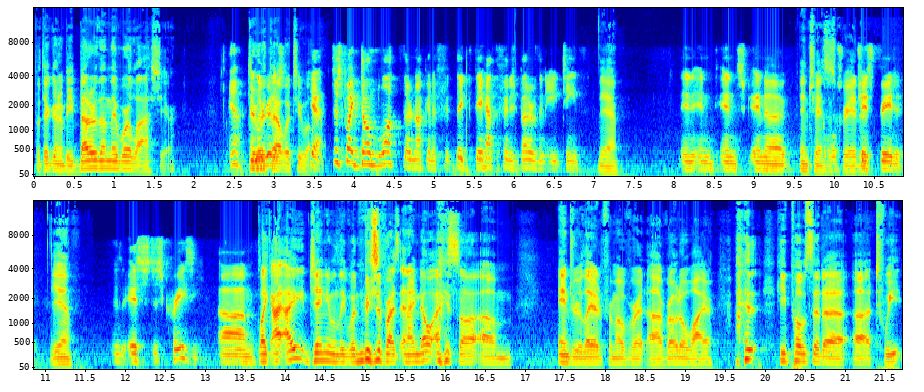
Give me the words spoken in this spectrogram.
but they're going to be better than they were last year. Yeah. Do with gonna- that what you will. Yeah, just by dumb luck, they're not going to. Fi- they they have to finish better than 18th Yeah. in in in in a In chances goals- created. Chances created. Yeah. It's- It's just crazy. Um, Like I, I genuinely wouldn't be surprised, and I know I saw um, Andrew Laird from over at uh, RotoWire. he posted a, a tweet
